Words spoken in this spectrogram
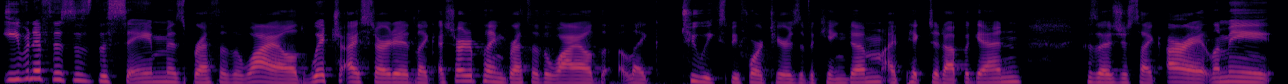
even if this is the same as Breath of the Wild, which I started like I started playing Breath of the Wild like 2 weeks before Tears of a Kingdom. I picked it up again cuz I was just like, all right, let me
